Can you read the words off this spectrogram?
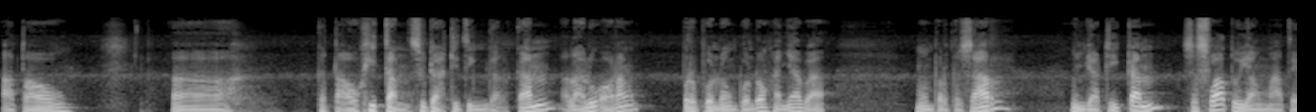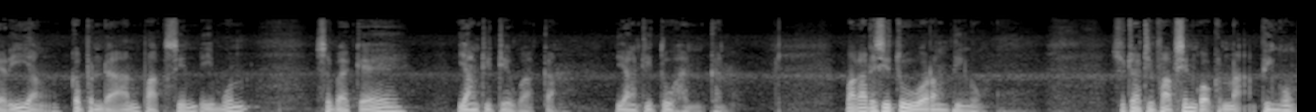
atau uh, ketauhidan sudah ditinggalkan lalu orang berbondong-bondong hanya Pak memperbesar menjadikan sesuatu yang materi yang kebendaan vaksin imun sebagai yang didewakan yang dituhankan maka di situ orang bingung. Sudah divaksin kok kena, bingung.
